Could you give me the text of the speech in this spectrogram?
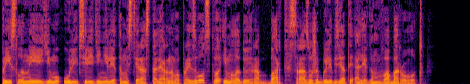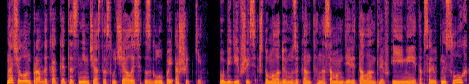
Присланные ему улей в середине лета мастера столярного производства и молодой раб Барт сразу же были взяты Олегом в оборот. Начал он, правда, как это с ним часто случалось, с глупой ошибки. Убедившись, что молодой музыкант на самом деле талантлив и имеет абсолютный слух,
